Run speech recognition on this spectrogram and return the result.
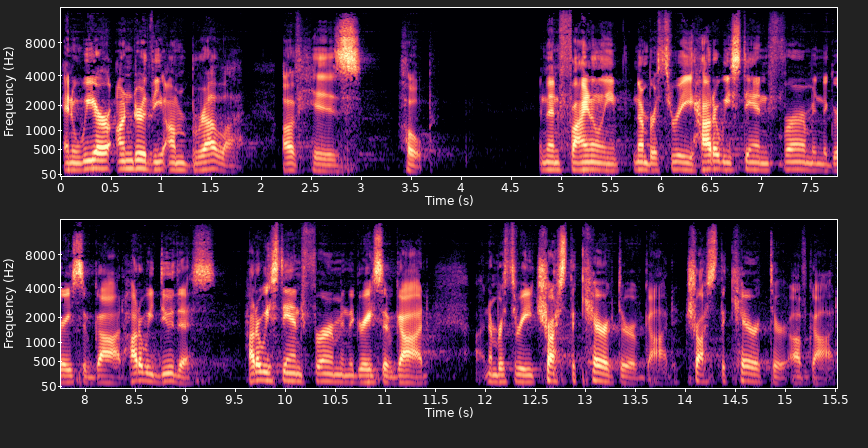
and we are under the umbrella of His hope. And then finally, number three, how do we stand firm in the grace of God? How do we do this? How do we stand firm in the grace of God? Uh, number three, trust the character of God. Trust the character of God.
